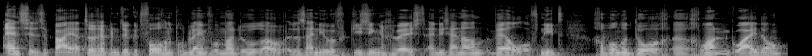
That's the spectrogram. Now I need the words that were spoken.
En sinds een paar jaar terug heb je natuurlijk het volgende probleem voor Maduro. Er zijn nieuwe verkiezingen geweest en die zijn dan wel of niet gewonnen door Juan Guaido.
